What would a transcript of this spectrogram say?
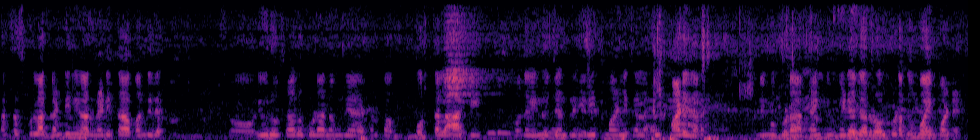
ಸಕ್ಸಸ್ಫುಲ್ ಆಗಿ ಕಂಟಿನ್ಯೂ ಆಗಿ ನಡೀತಾ ಬಂದಿದೆ. ಸೊ ಇವರು ಸರ್ ಕೂಡ ನಮಗೆ ಸ್ವಲ್ಪ ಪೋಸ್ಟ್ ಎಲ್ಲ ಹಾಕಿ, ಮತ್ತು ಇನ್ನೂ ಜನರಿಗೆ ರೀಚ್ ಮಾಡ್ಲಿಕ್ಕೆಲ್ಲ ಹೆಲ್ಪ್ ಮಾಡಿದ್ದಾರೆ. ನಿಮಗೂ ಕೂಡ ಥ್ಯಾಂಕ್ ಯು ಮೀಡಿಯಾದವ್ರ ರೋಲ್ ಕೂಡ ತುಂಬ ಇಂಪಾರ್ಟೆಂಟ್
